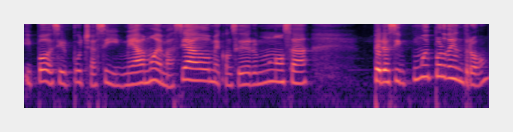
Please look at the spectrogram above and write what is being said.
y puedo decir, pucha, sí, me amo demasiado, me considero hermosa, pero si muy por dentro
